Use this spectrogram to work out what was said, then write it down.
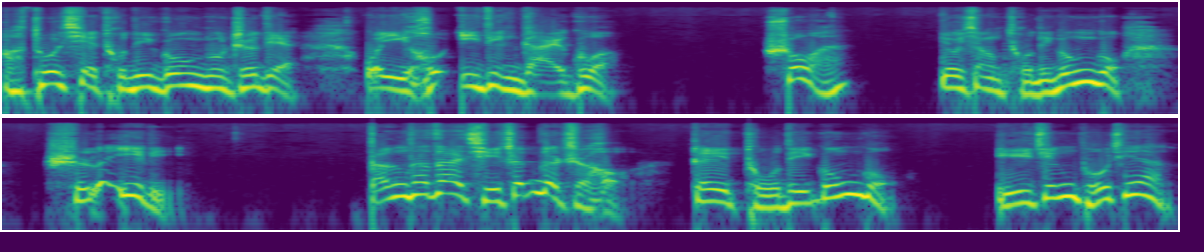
啊，多谢土地公公指点，我以后一定改过。”说完，又向土地公公施了一礼。等他再起身的时候，这土地公公已经不见了。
